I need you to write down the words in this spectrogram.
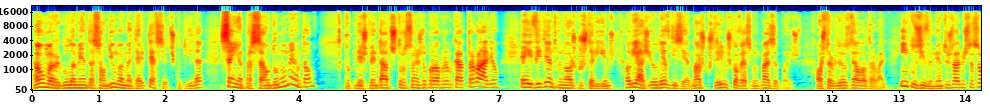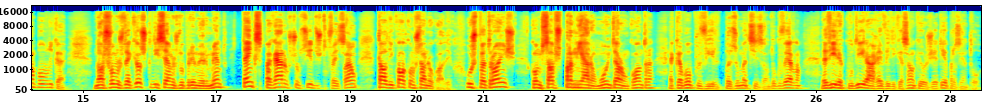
a uma regulamentação de uma matéria que deve ser discutida sem a pressão do momento. Porque neste momento há distorções no próprio mercado de trabalho. É evidente que nós gostaríamos, aliás, eu devo dizer, nós gostaríamos que houvesse muito mais apoios aos trabalhadores do teletrabalho, inclusivamente os da administração pública. Nós fomos daqueles que dissemos no primeiro momento tem que se pagar os subsídios de refeição tal e qual como está no Código. Os patrões, como sabes, pernearam muito, eram contra, acabou por vir depois uma decisão do Governo a vir acudir à reivindicação que o GT apresentou.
